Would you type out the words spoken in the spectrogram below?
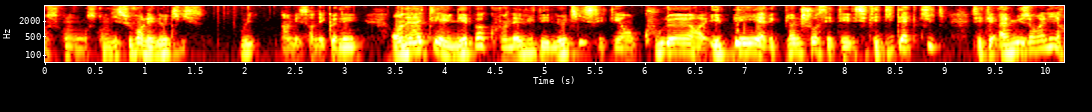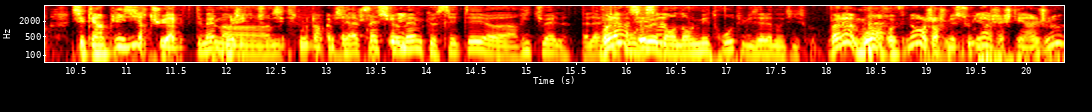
ce qu'on, ce qu'on dit souvent, les notices. Oui. Non mais sans déconner. On a été à une époque où on avait des notices, c'était en couleur, épais, avec plein de choses, c'était, c'était didactique, c'était amusant à lire, c'était un plaisir. Tu avais, C'était même moi, un- tout le temps comme ça. presque même que c'était euh, un rituel. Acheter Voilà, c'est ça. dans, dans le métro, tu lisais la notice, quoi. Voilà, moi en revenant, genre je me souviens, j'ai acheté un jeu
